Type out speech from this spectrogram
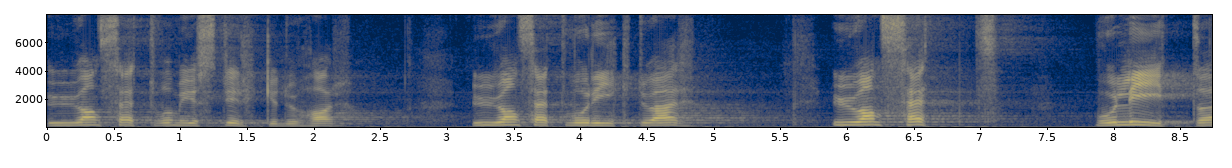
uansett hvor mye styrke du har, uansett hvor rik du er, uansett hvor lite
